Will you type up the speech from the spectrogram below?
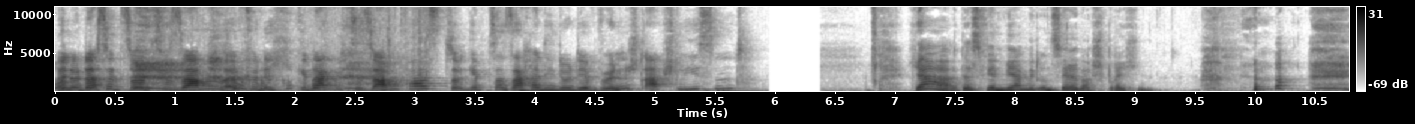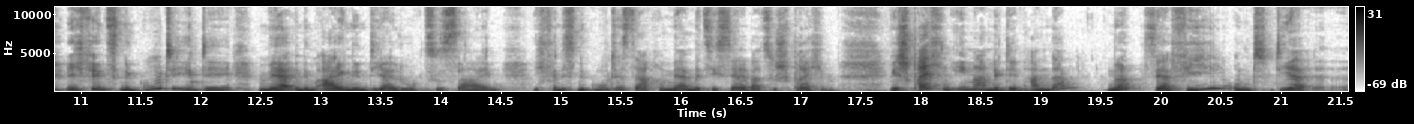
Wenn du das jetzt so zusammen äh, für dich gedanklich zusammenfasst, gibt es eine Sache, die du dir wünschst abschließend? Ja, dass wir mehr mit uns selber sprechen. Ich finde es eine gute Idee, mehr in dem eigenen Dialog zu sein. Ich finde es eine gute Sache, mehr mit sich selber zu sprechen. Wir sprechen immer mit den anderen, ne? sehr viel und dir äh,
